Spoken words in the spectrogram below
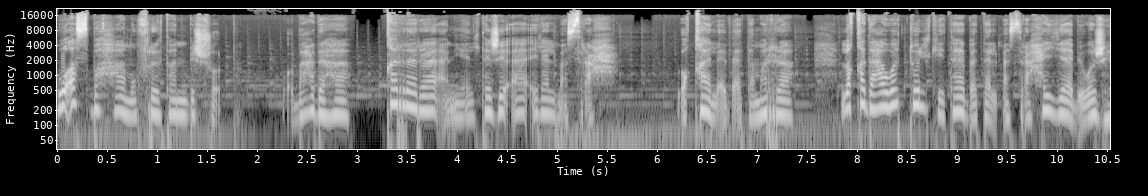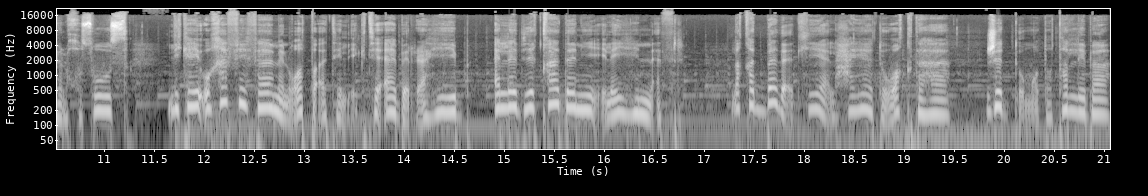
وأصبح مفرطا بالشرب. وبعدها قرر أن يلتجئ إلى المسرح. وقال ذات مرة لقد عودت الكتابة المسرحية بوجه الخصوص لكي أخفف من وطأة الاكتئاب الرهيب الذي قادني إليه النثر. لقد بدت لي الحياة وقتها جد متطلبة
